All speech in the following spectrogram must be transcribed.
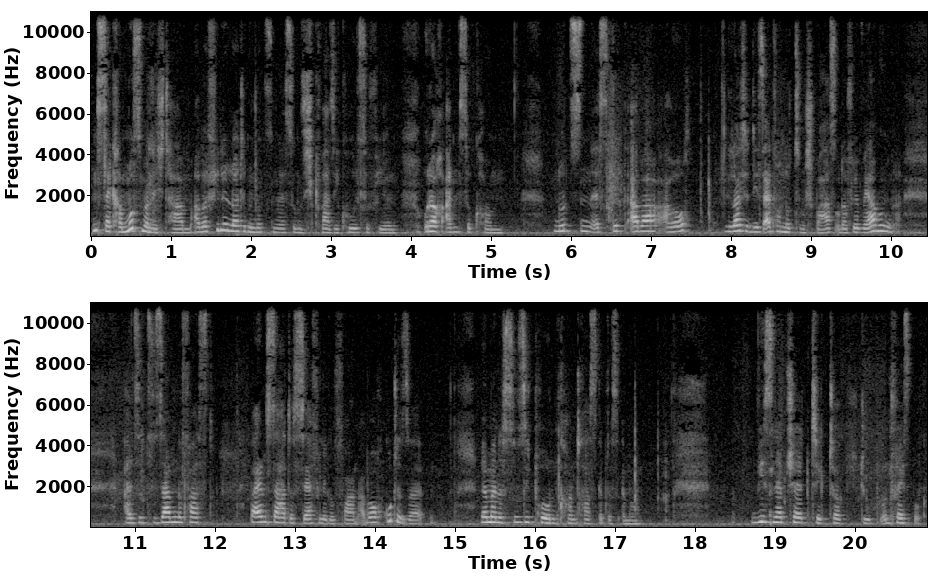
Instagram muss man nicht haben, aber viele Leute benutzen es, um sich quasi cool zu fühlen oder auch anzukommen. Nutzen es gibt aber auch Leute, die es einfach nur zum Spaß oder für Werbung. Also zusammengefasst, bei Insta hat es sehr viele Gefahren, aber auch gute Seiten. Wenn man es so sieht, Pro und Kontrast gibt es immer. Wie Snapchat, TikTok, YouTube und Facebook.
